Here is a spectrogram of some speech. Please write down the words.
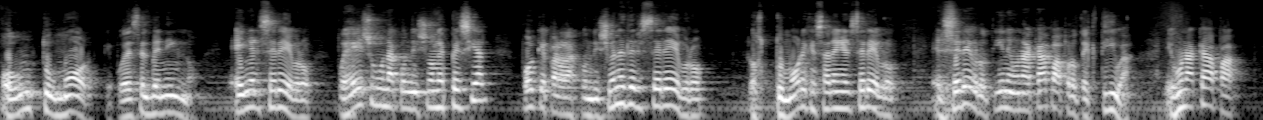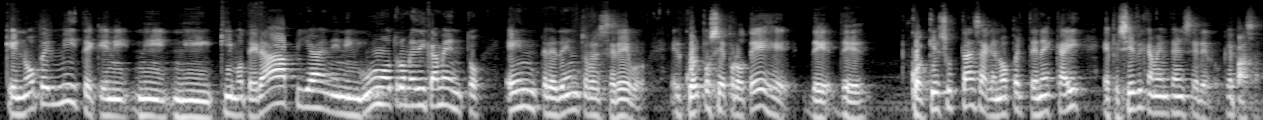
o un tumor, que puede ser benigno, en el cerebro, pues eso es una condición especial, porque para las condiciones del cerebro, los tumores que salen en el cerebro, el cerebro tiene una capa protectiva es una capa que no permite que ni, quimioterapia ni ningún otro medicamento entre dentro del cerebro. El cuerpo se protege de, cualquier sustancia que no pertenezca ahí, específicamente en el cerebro. ¿Qué pasa?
